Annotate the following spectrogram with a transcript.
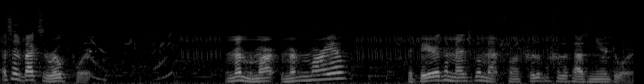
Let's head back to the Rogueport. Remember, Mar remember Mario? The bear of the magical map shall further before the Thousand Year Door.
